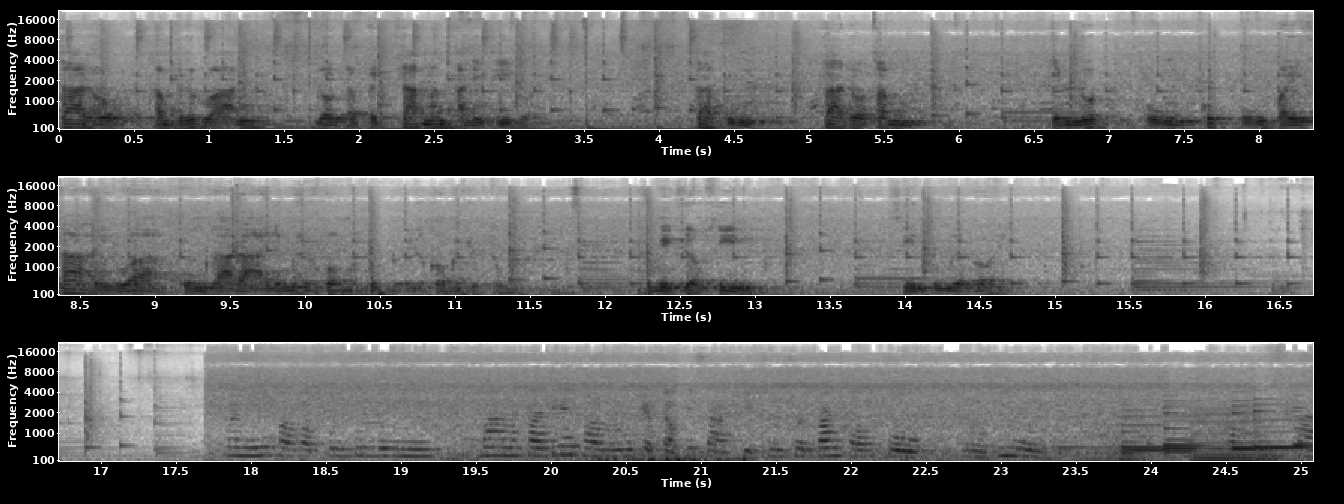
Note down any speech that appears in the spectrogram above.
ถ้าเราทำเป็นรสหวาน เราจะไปชาบน้ำตาลอีกทีก่อนถ้าถุงถ้าเราทำเป็นรสผงคุกผงไปฆ่าหรือว่าผงสาลายใช่ไหมเราก็บรรจุเลยแล้วก็บรรจุถุงมีเครื่องซีนซีนถุงเรียบร้อย นนี้ขอขอบคุณคุณลุงมากนะคะที่ให้ความรู้เกี่ยวกับวิสาหกิจชุมชนบ้านคลองปู่หมู่ที่หนึ่งขอบคุณค่ะ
